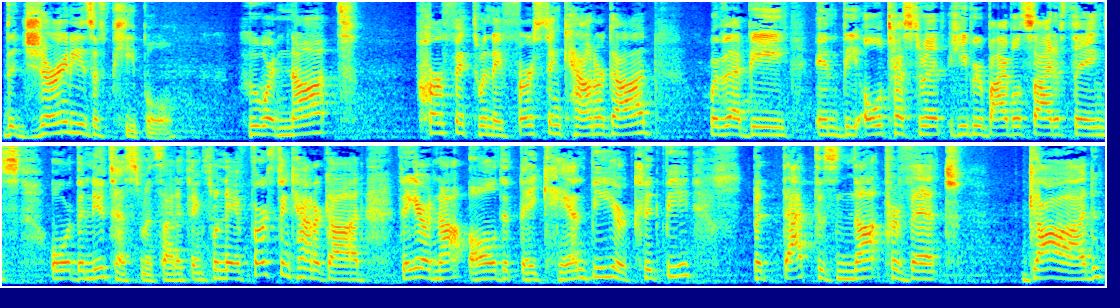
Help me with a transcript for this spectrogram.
the journeys of people who are not perfect when they first encounter god whether that be in the Old Testament Hebrew Bible side of things or the New Testament side of things. When they first encounter God, they are not all that they can be or could be, but that does not prevent God,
